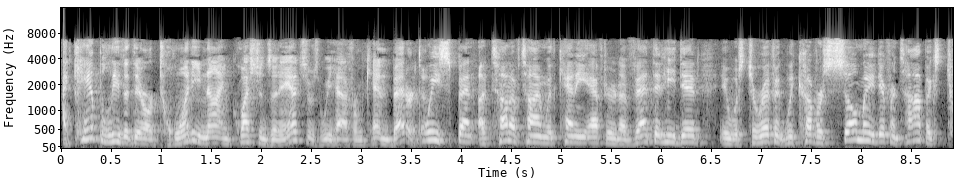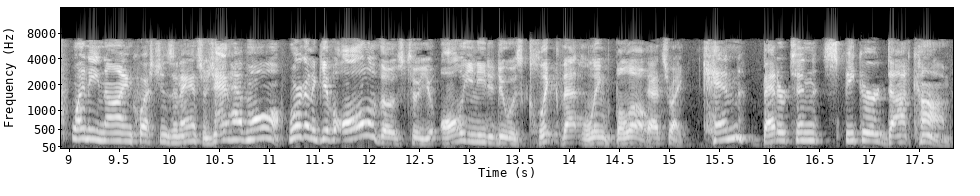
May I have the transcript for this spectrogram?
I can't believe that there are 29 questions and answers we have from Ken Betterton. We spent a ton of time with Kenny after an event that he did. It was terrific. We cover so many different topics. 29 questions and answers. You and can have them all. We're going to give all of those to you. All you need to do is click that link below. That's right. KenBettertonSpeaker.com.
